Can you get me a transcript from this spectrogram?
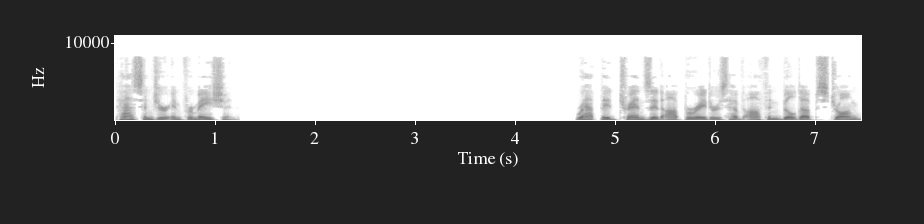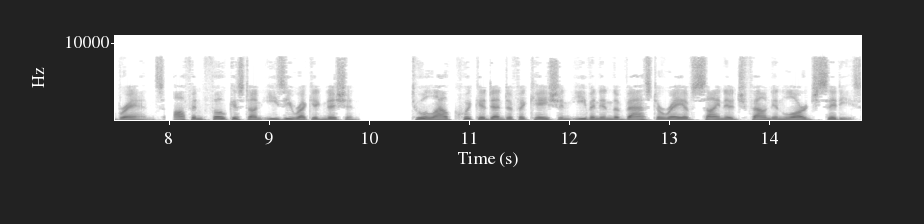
Passenger information Rapid transit operators have often built up strong brands, often focused on easy recognition, to allow quick identification even in the vast array of signage found in large cities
